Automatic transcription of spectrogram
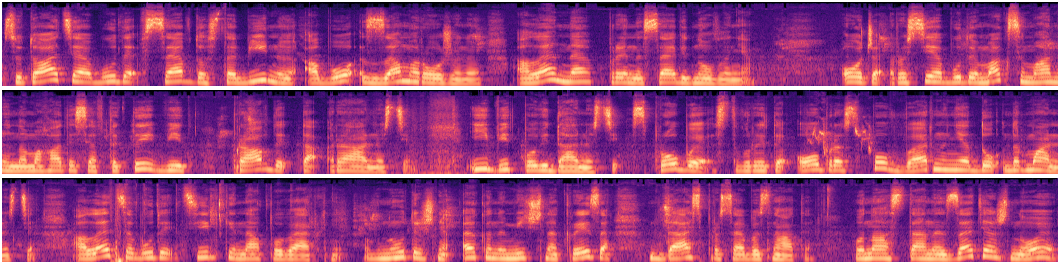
Ситуація буде псевдостабільною або замороженою, але не принесе відновлення. Отже, Росія буде максимально намагатися втекти від правди та реальності і відповідальності, спробує створити образ повернення до нормальності, але це буде тільки на поверхні. Внутрішня економічна криза дасть про себе знати. Вона стане затяжною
